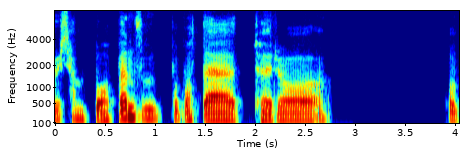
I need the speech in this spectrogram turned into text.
jo kjempeåpne, som på en måte tør å, å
